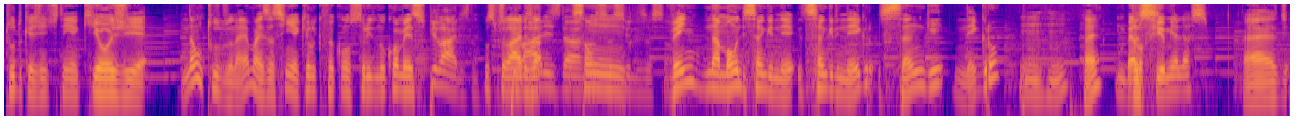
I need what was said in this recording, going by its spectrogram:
Tudo que a gente tem aqui hoje Não tudo, né? Mas assim, aquilo que foi construído no começo. Os pilares, né? Os pilares, da são- nossa civilização. Vem na mão de sangue, ne sangue negro. Sangue negro? Uhum. É? Um belo Dos- filme, aliás. É, di-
